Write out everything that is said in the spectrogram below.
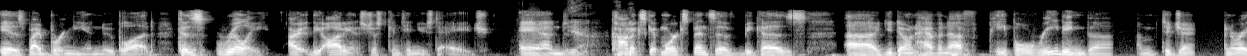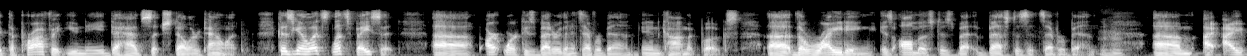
is by bringing in new blood, because really, I, the audience just continues to age, and Yeah. comics get more expensive because uh, you don't have enough people reading them to generate the profit you need to have such stellar talent. Because you know, let's let's face it, uh, artwork is better than it's ever been in comic books. Uh, the writing is almost as be- best as it's ever been. Mhm. Um, I, I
